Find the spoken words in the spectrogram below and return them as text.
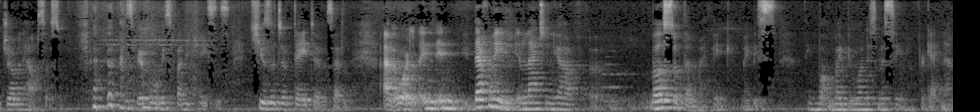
German helps us because we have all these funny cases, accusative dative, etc. Uh, or in, in, definitely in Latin you have uh, most of them. I think maybe I think maybe one is missing. I forget now.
